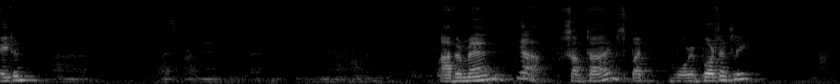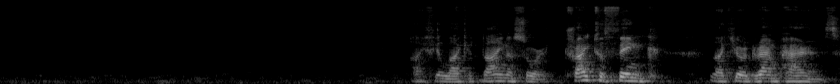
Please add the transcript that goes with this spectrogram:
Aiden? Other men, yeah, sometimes, but more importantly, I feel like a dinosaur. Try to think like your grandparents.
